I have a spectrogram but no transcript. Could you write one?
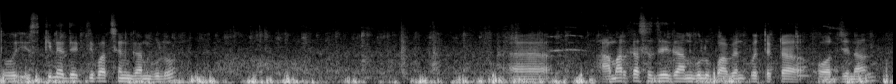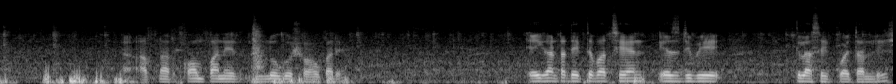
তো স্ক্রিনে দেখতে পাচ্ছেন গানগুলো। আমার কাছে যে গানগুলো পাবেন প্রত্যেকটা অরিজিনাল, আপনার কোম্পানির লোগো সহকারে। এই গানটা দেখতে পাচ্ছেন এসডিবি ক্লাসিক পঁয়তাল্লিশ।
